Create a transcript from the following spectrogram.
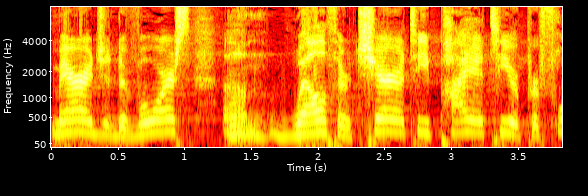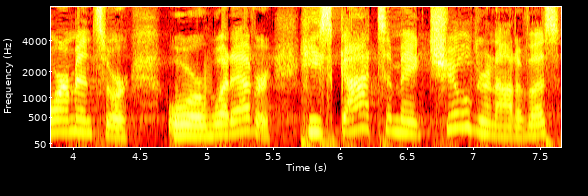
marriage and divorce, um, wealth or charity, piety or performance or, or whatever, he's got to make children out of us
